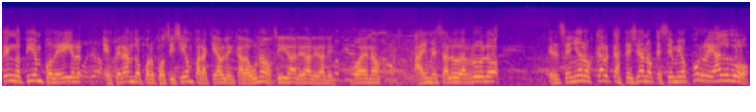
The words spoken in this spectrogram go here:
tengo tiempo de ir esperando por posición para que hablen cada uno. Sí, dale, dale, dale. Bueno, ahí me saluda Rulo. El señor Oscar Castellano, que se me ocurre algo,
